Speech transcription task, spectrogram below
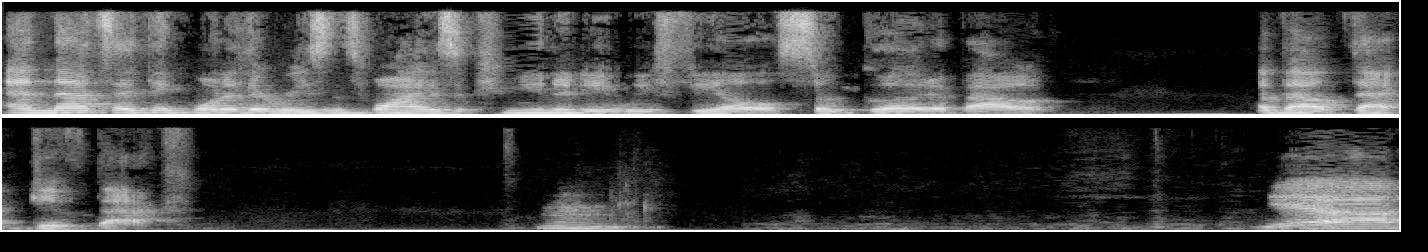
and that's i think one of the reasons why as a community we feel so good about about that give back mm. Yeah.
